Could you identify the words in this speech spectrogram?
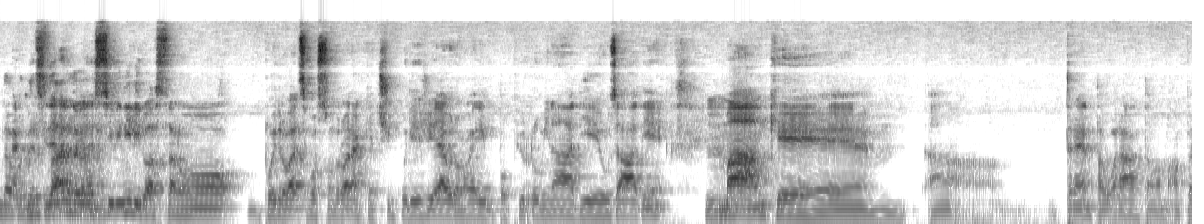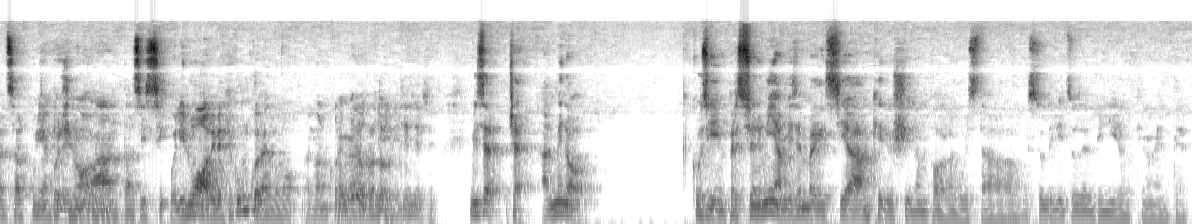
da Eh, poter considerando fare. che adesso i vinili costano, puoi trovare, si possono trovare anche a 5-10 euro, magari un po' più rovinati e usati, Mm. ma anche mm, a 30-40, ma, ma penso alcuni anche Quelli 50, sì sì, quelli nuovi, perché comunque vengono, vengono ancora vengono prodotti. sì, sì. Mi sa- cioè, almeno così, impressione mia, mi sembra che sia anche riuscita un po' questa- questo utilizzo del vinile ultimamente.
